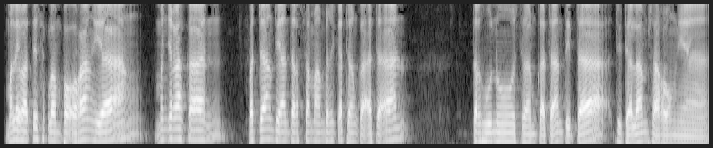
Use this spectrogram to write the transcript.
melewati sekelompok orang yang menyerahkan pedang di antara sama mereka dalam keadaan terhunus dalam keadaan tidak di dalam sarungnya.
